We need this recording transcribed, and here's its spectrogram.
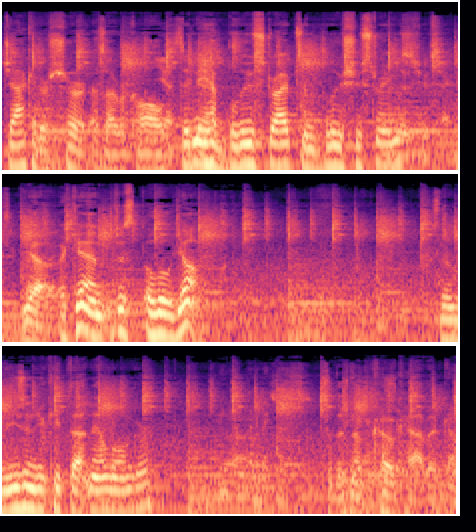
jacket or shirt, as I recall. Yes, Didn't he have blue stripes and blue shoestrings? Blue shoestrings, Yeah, again, just a little young. Is there a reason you keep that nail longer? So there's no coke habit going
